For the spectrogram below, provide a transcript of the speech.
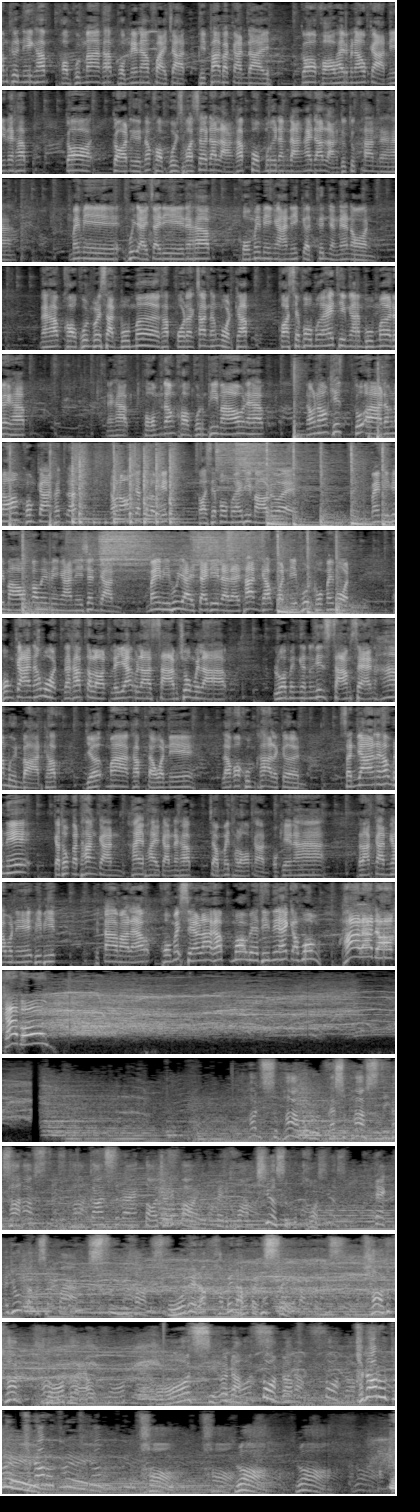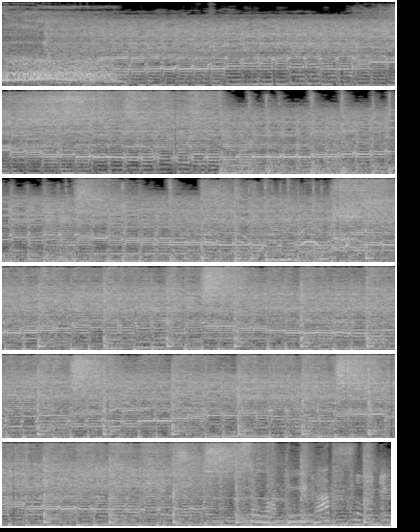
ค่ำคืนนี้ครับ ขอบคุณมากครับ ผมในนามฝ่ายจัดผิดพลาดประการใด ก็ขออภัยมาณโอกาสนี้นะครับ ก็ก่อนอื่นต้องขอบคุณสปอนเซอร์ด้านหลังครับปรบมือดัง ๆ ให้ด้านหลังทุก ๆ ท่านนะฮะไม่มีผู้ใหญ่ใจดีนะครับคงไม่มีงานนี้เกิดขึ้นอย่างแน่นอนนะครับ ขอบคุณบริษัทบูมเมอร์ครับโปรดักชั่นทั้งหมดครับขอเสียงปรมือให้ทีมงานบูมเมอร์ด้วยครับนะครับ ผมต้องขอบคุณพี่เมาส์นะครับ น้องๆคิดอ่าน้องๆโครงการน้องๆจตุรมิตรขอเสียงปรมือให้พี่เมาส์ด้วย ไม่มีพี่เมาก็ไม่มีงานนี้เช่นกัน ไม่มีผู้ใหญ่ใจดีหลาย ๆ ท่านครับ วันนี้พูดคงไม่หมด โครงการทั้งหมดนะครับ ตลอดระยะเวลา 3 ช่วงเวลา รวมเป็นเงินทั้งที่ 3 5 0 0 0 0 บาทครับ เยอะมากครับ แต่วันนี้เราก็คุ้มค่าเหลือเกิน สัญญานะครับ วันนี้กระทบกระทั่งกันให้อภัยกันนะครับ จะไม่ทะเลาะกันโอเคนะฮะรักกันครับวันนี้พี่พิษพี่ต้ามาแล้ว ผมไม่เสียเวลาครับมอบเวทีนี้ให้กับวงพาราดอกครับผม ท่านสุภาพบุรุษและสุภาพสตรีทุกท่านการแสดงต่อจากนี้ไปเป็นความเชื่อส่วนบุคคล เด็กอายุต่ำกว่า18สตรีทุกท่านโหได้รับคำแนะนำเป็นพิเศษถ้าทุกท่านพร้อมแล้ว ขอเสียงระดับต้อนรับคณะดนตรีคณะดนตรีพ่อพ่อรอรอ ส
